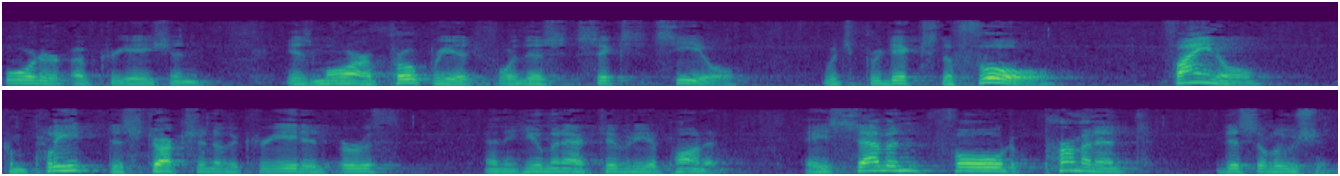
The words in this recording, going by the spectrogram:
order of creation is more appropriate for this sixth seal, which predicts the full, final, complete destruction of the created earth and the human activity upon it. A sevenfold permanent dissolution.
